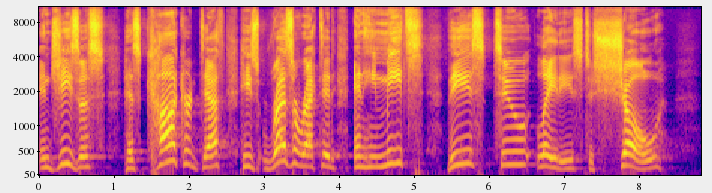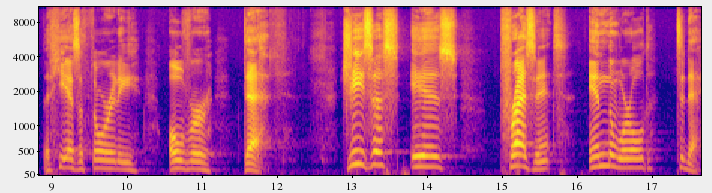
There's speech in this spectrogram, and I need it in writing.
And Jesus has conquered death, He's resurrected, and He meets these two ladies to show that he has authority over death. Jesus is present in the world today.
